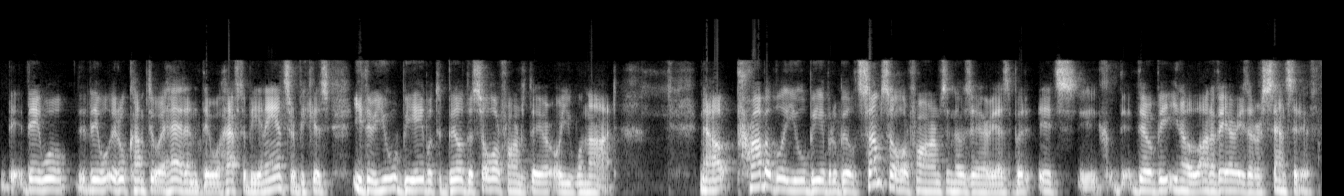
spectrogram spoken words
they will they will it'll come to a head and there will have to be an answer because either you will be able to build the solar farms there or you will not now, probably you will be able to build some solar farms in those areas, but it's there'll be you know a lot of areas that are sensitive,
